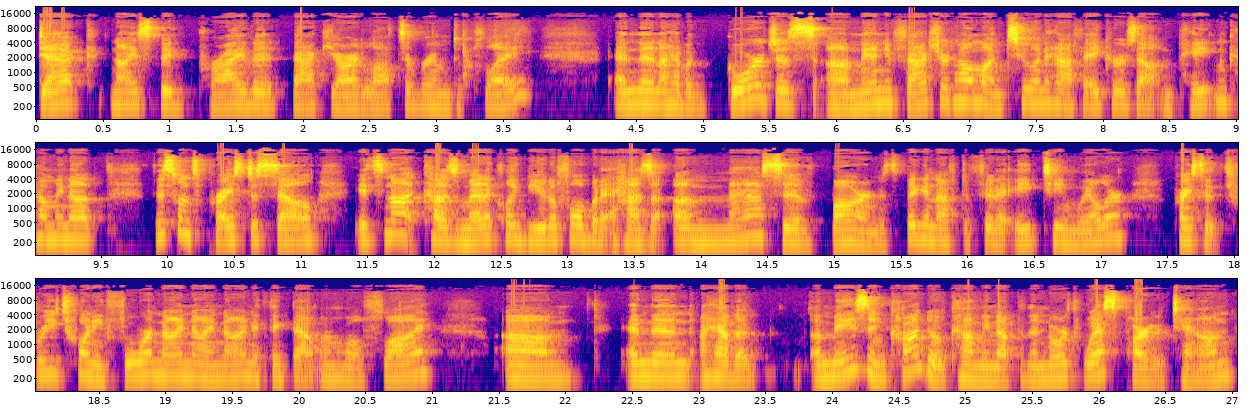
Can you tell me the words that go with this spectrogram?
deck, nice big private backyard, lots of room to play. And then I have a gorgeous uh, manufactured home on two and a half acres out in Peyton coming up. This one's priced to sell. It's not cosmetically beautiful, but it has a massive barn. It's big enough to fit an 18 wheeler, priced at $324,999. I think that one will fly. Um, and then I have an amazing condo coming up in the northwest part of town,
